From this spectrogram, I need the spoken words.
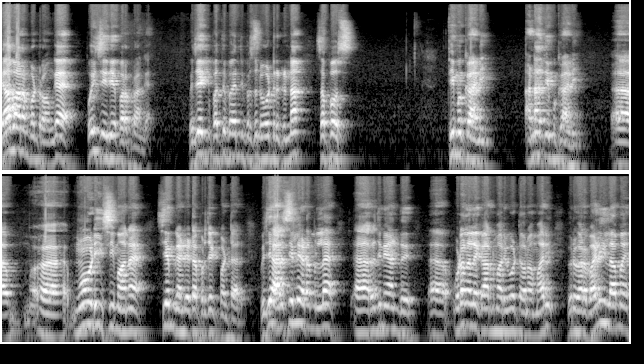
வியாபாரம் பண்ணுறவங்க பொய் செய்தியை பரப்புகிறாங்க விஜய்க்கு பத்து பதினஞ்சு பர்சன்ட் ஓட்டு இருக்குன்னா சப்போஸ் திமுக அணி அண்ணா திமுக அணி மோடி சீமான சிஎம் கேண்டிடேட்டாக ப்ரொஜெக்ட் பண்ணிட்டார். விஜய் அரசியலில் இடம் இல்லை. ரஜினிகாந்த் உடல்நிலை காரணமாக ரிவோட் ஆன மாதிரி இவர் வேறு வழி இல்லாமல்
